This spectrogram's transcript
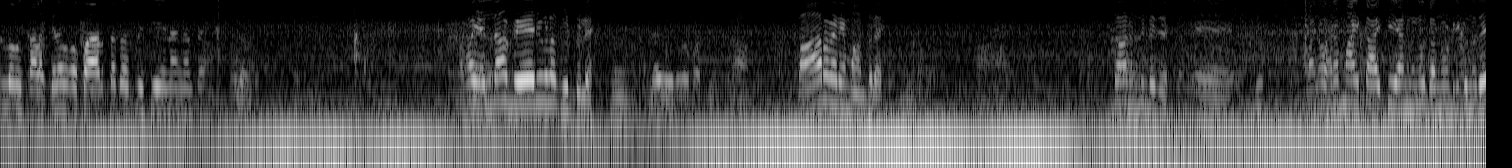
ഉള്ള കളക്കണ പാടത്തൊക്കെ കൃഷി ചെയ്യുന്ന അങ്ങനത്തെ ഇതുണ്ട്. അപ്പോൾ എല്ലാ വേരുകളൊക്കെ കിട്ടൂലേ? എല്ലാ വേരുകളും പത്ത് ആ പാറ വരെ മാന്തല്ലേ ആ ഇതാണ് ഇതിന്റെ രസം. മനോഹരമായ കാഴ്ചയാണ് നിങ്ങൾ കണ്ടുകൊണ്ടിരിക്കുന്നത്.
